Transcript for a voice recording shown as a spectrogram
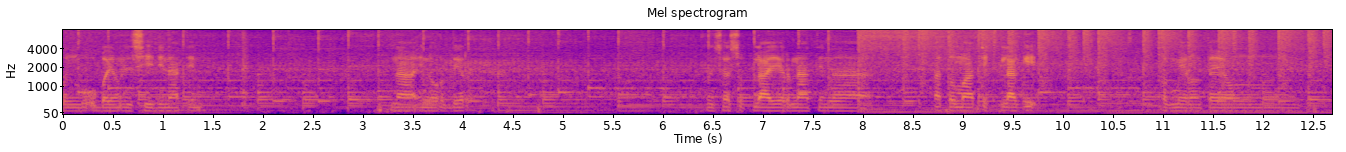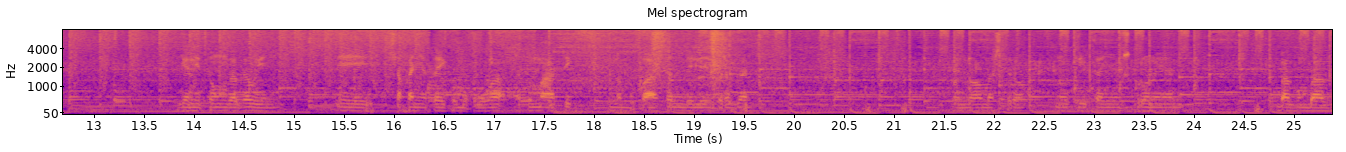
kung buo ba yung LCD natin na in order. Dun sa supplier natin na automatic lagi pag meron tayong ganitong gagawin eh sa kanya tayo kumukuha. Automatic nabukasan deliver agad. Yan mga mastro nakita nyo yung screw na yan. Bagong bago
